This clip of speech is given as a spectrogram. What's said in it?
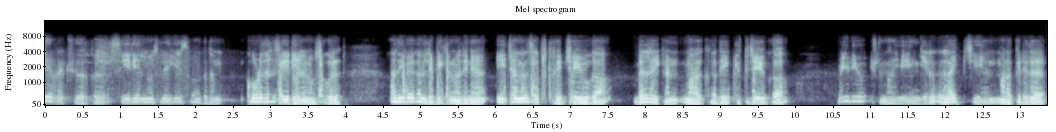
പ്രിയ പ്രേക്ഷകർക്ക് സീരിയൽ ന്യൂസിലേക്ക് സ്വാഗതം. കൂടുതൽ സീരിയൽ ന്യൂസുകൾ അതിവേഗം ലഭിക്കുന്നതിന് ഈ ചാനൽ സബ്സ്ക്രൈബ് ചെയ്യുക ബെൽ ഐക്കൺ മറക്കാതെ ക്ലിക്ക് ചെയ്യുക. വീഡിയോ ഇഷ്ടമായി എങ്കിൽ ലൈക്ക് ചെയ്യാൻ മറക്കരുത്.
